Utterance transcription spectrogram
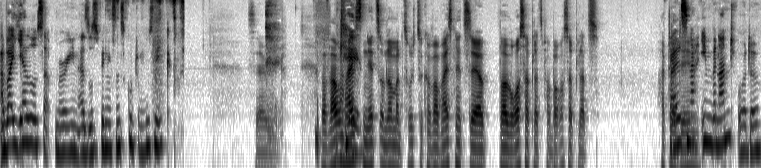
Aber Yellow Submarine, also ist wenigstens gute Musik. Sehr gut. Aber warum Okay. heißt denn jetzt, um nochmal zurückzukommen, warum heißt denn jetzt der Barbarossa-Platz Barbarossa-Platz? Weil es den? nach ihm benannt wurde.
